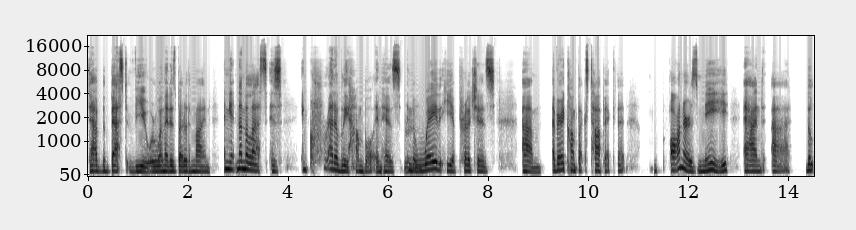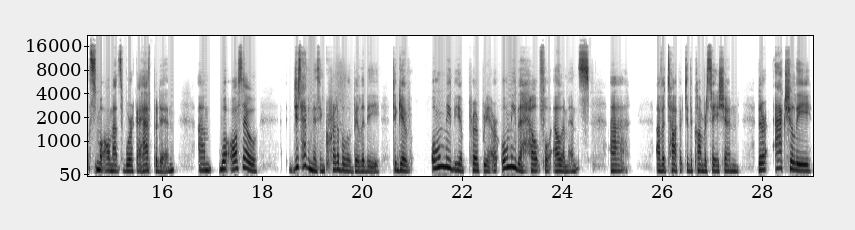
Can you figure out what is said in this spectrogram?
to have the best view or one that is better than mine, and yet nonetheless is incredibly humble in his in the Mm. way that he approaches um, a very complex topic that honors me and uh, the small amounts of work I have put in, um, while also just having this incredible ability to give only the appropriate or only the helpful elements uh, of a topic to the conversation that are actually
